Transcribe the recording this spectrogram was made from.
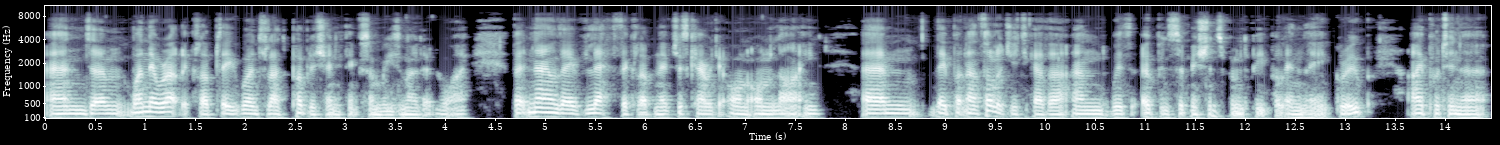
And um, when they were at the club, they weren't allowed to publish anything for some reason. I don't know why. But now they've left the club and they've just carried it on online. Um, they put an anthology together, and with open submissions from the people in the group, I put in a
